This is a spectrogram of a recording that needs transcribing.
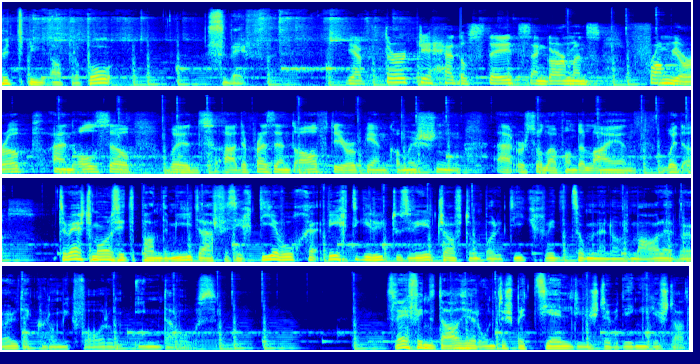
Heute bei «Apropos» SWEF. We have 30 head of states and governments from Europe and also with uh, the president of the European Commission, uh, Ursula von der Leyen, with us. Zum ersten Mal seit der Pandemie treffen sich diese Woche wichtige Leute aus Wirtschaft und Politik wieder zu einem normalen World Economic Forum in Davos. Das WEF findet dieses Jahr unter speziell düsteren Bedingungen statt.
